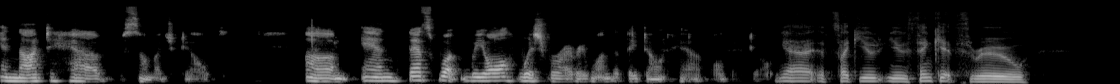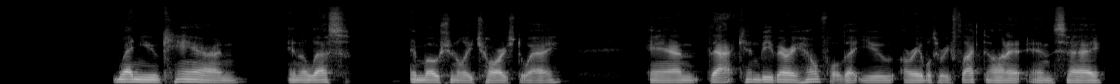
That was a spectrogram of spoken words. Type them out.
and not to have so much guilt. Um, and that's what we all wish for everyone that they don't have all that guilt. Yeah it's like you you think it through when you can in a less emotionally charged way. And that can be very helpful that you are able to reflect on it and say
